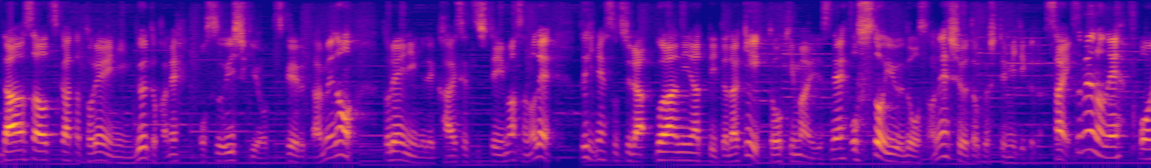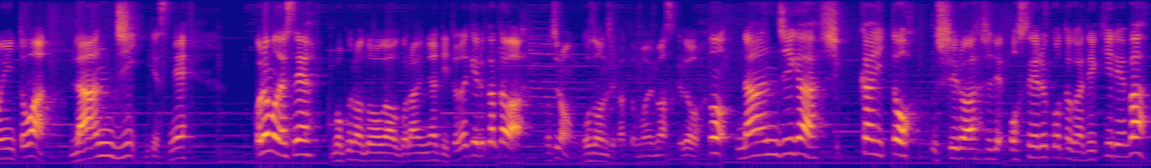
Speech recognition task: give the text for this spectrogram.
段差を使ったトレーニングとかね、押す意識をつけるためのトレーニングで解説していますので、ぜひね、そちらご覧になっていただき、投機前にですね、押すという動作をね、習得してみてください。3つ目のね、ポイントは、ランジですね。これもですね、僕の動画をご覧になっていただける方は、もちろんご存知かと思いますけど、このランジがしっかりと後ろ足で押せることができれば、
